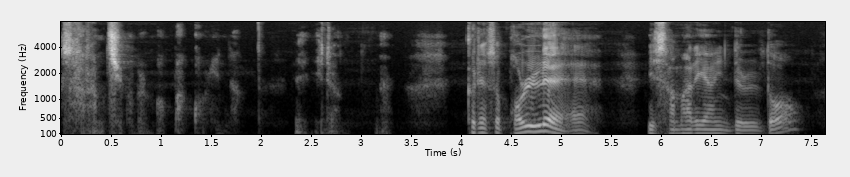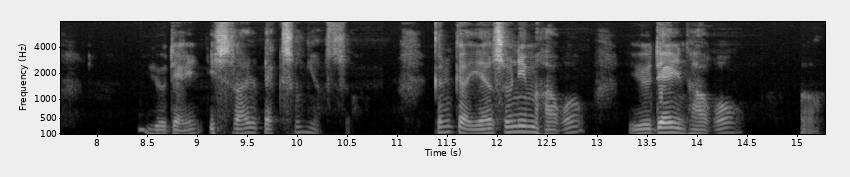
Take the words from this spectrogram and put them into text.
사람 취급을 못 받고 있는 이런. 그래서 본래 이 사마리아인들도 유대인 이스라엘 백성이었어. 그러니까 예수님하고 유대인하고 어,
